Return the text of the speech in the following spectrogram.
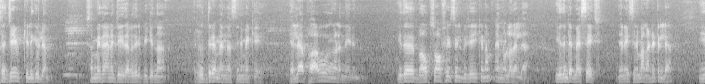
സജീവ് കിളികുലം സംവിധാനം ചെയ്ത് അവതരിപ്പിക്കുന്ന രുദ്രം എന്ന സിനിമയ്ക്ക് എല്ലാ ഭാവുകങ്ങളും നേരുന്നു. ഇത് ബോക്സ് ഓഫീസിൽ വിജയിക്കണം എന്നുള്ളതല്ല ഇതിന്റെ മെസ്സേജ്. ഞാൻ ഈ സിനിമ കണ്ടിട്ടില്ല. ഈ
